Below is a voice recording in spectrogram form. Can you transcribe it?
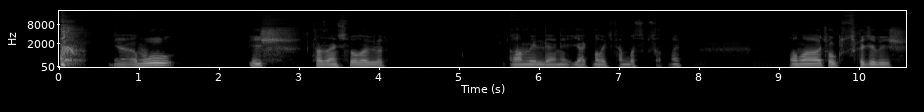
Ya bu iş kazançlı olabilir. Anvil'de yani yakmalı kiten basıp satmak. Ama çok sıkıcı bir iş.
